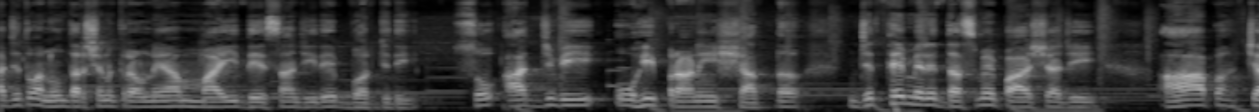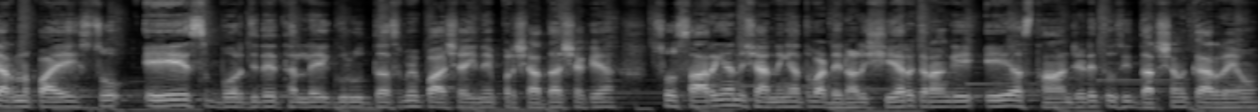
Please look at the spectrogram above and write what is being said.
ਅੱਜ ਤੁਹਾਨੂੰ ਦਰਸ਼ਨ ਕਰਾਉਨੇ ਆ ਮਾਈ ਦੇਸਾਂ ਜੀ ਦੇ ਬੁਰਜ ਦੀ। ਸੋ ਅੱਜ ਵੀ ਉਹੀ ਪੁਰਾਣੀ ਛੱਤ, ਜਿੱਥੇ ਮੇਰੇ ਦਸਵੇਂ ਪਾਤਸ਼ਾਹ ਜੀ ਆਪ ਚਰਨ ਪਾਏ, ਸੋ ਇਸ ਬੁਰਜ ਦੇ ਥੱਲੇ ਗੁਰੂ ਦਸਵੇਂ ਪਾਤਸ਼ਾਹ ਜੀ ਨੇ ਪ੍ਰਸ਼ਾਦਾ ਛਕਿਆ। ਸੋ ਸਾਰੀਆਂ ਨਿਸ਼ਾਨੀਆਂ ਤੁਹਾਡੇ ਨਾਲ ਸ਼ੇਅਰ ਕਰਾਂਗੇ। ਇਹ ਅਸਥਾਨ ਜਿਹੜੇ ਤੁਸੀਂ ਦਰਸ਼ਨ ਕਰ ਰਹੇ ਹੋ,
